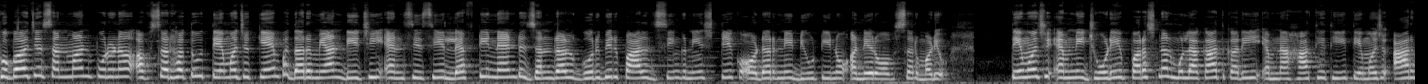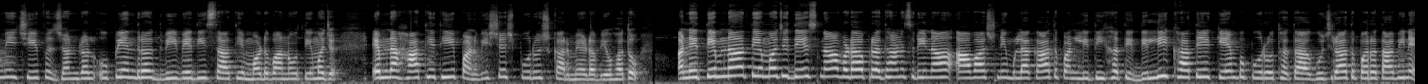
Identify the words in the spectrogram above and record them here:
ખૂબ જ સન્માનપૂર્ણ અવસર હતું, તેમજ કેમ્પ દરમિયાન DG NCC lieutenant general Gurbirpal સિંઘની સ્ટેક ઓર્ડરની ડ્યુટીનો અનેરો અવસર મળ્યો. તેમજ એમની જોડે પર્સનલ મુલાકાત કરી એમના હાથેથી તેમજ army chief general Upendra Dwivedi સાથે મળવાનો તેમજ એમના હાથેથી પણ વિશેષ પુરસ્કાર મેળવ્યો હતો. અને તેમના તેમજ દેશના વડાપ્રધાન શ્રીના આવાસની મુલાકાત પણ લીધી હતી. દિલ્હી ખાતે કેમ્પ પૂરો થતાં ગુજરાત પરત આવીને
